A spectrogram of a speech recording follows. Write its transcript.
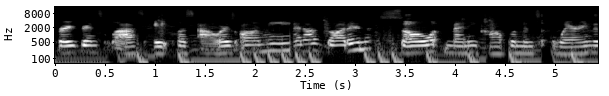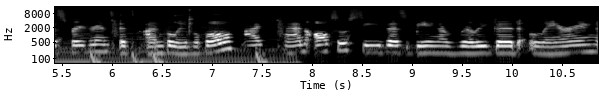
fragrance lasts 8 plus hours on me, and I've gotten so many compliments wearing this fragrance. It's unbelievable. I can also see this being a really good layering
